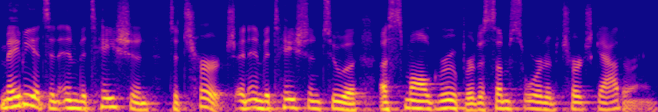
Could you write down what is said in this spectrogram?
Maybe it's an invitation to church, an invitation to a, a small group or to some sort of church gathering.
